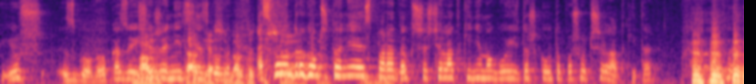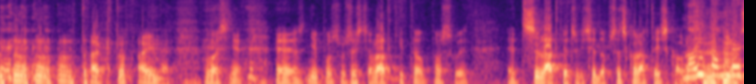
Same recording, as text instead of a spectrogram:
już z głowy. Okazuje Mamy- się, że nic tak, nie z ja głowy. bardzo A swoją drogą, tak. czy to nie jest paradoks? Sześciolatki nie mogły iść do szkół, to poszły trzylatki, tak? tak, to fajne. Właśnie. E, Nie poszły sześciolatki, to poszły e, trzylatki oczywiście do przedszkola w tej szkole. No i tam też,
